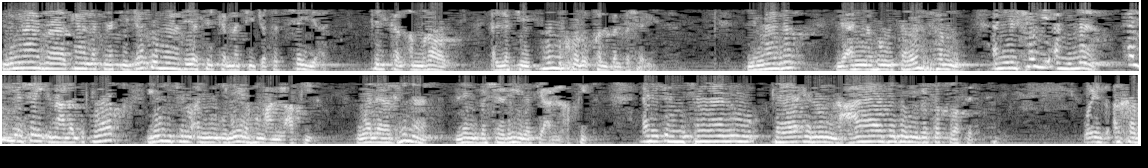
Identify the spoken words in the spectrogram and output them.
لماذا كانت نتيجتها هي تلك النتيجة السيئة تلك الأمراض التي تنخر قلب البشريه لماذا؟ لأنهم توهموا أن شيئا ما أي شيء على الإطلاق يمكن أن يغنيهم عن العقيدة ولا غنى للبشرية عن العقيدة. الإنسان كائن عابد بفطرته. وإذ أخذ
